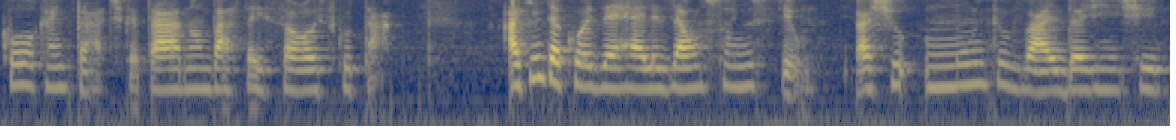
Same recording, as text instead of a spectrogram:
colocar em prática, tá? Não basta aí só escutar. A quinta coisa é realizar um sonho seu. Eu acho muito válido a gente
